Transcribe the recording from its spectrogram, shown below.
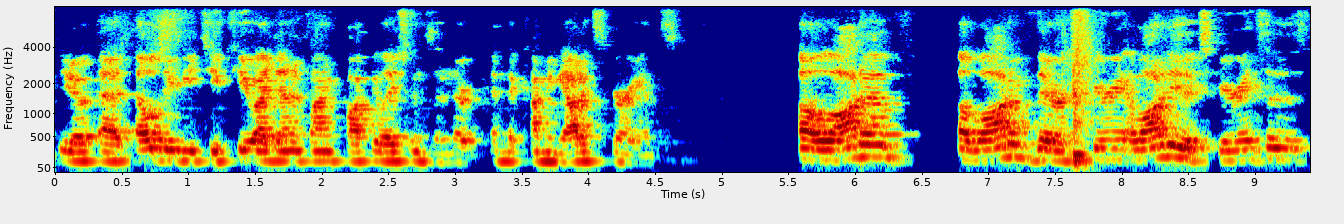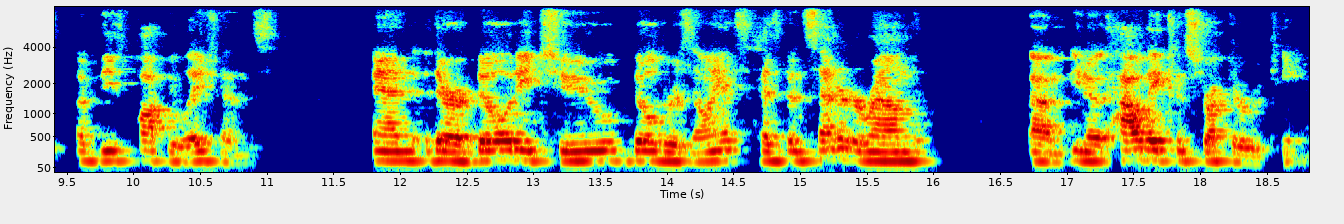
you know at LGBTQ identifying populations and their and the coming out experience, a lot of a lot of their experience, a lot of these experiences of these populations and their ability to build resilience has been centered around um, you know how they construct a routine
